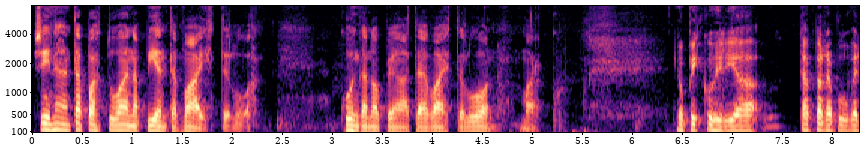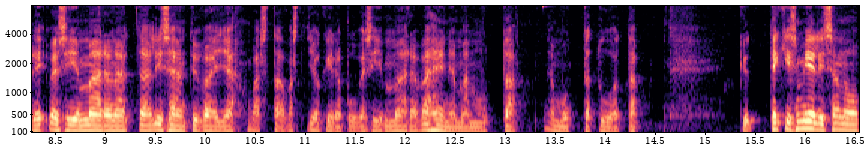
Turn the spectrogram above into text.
Siinähän tapahtuu aina pientä vaihtelua. Kuinka nopeaa tämä vaihtelu on, Markku? No pikkuhiljaa täppärapuvesien määrä näyttää lisääntyvän ja vastaavasti jokirapuvesien määrä vähenemään, mutta, mutta tuota, tekisi mieli sanoa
